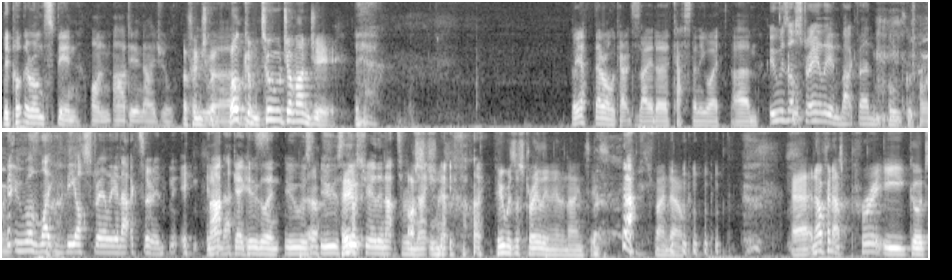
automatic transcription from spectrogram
They put their own spin on our dear Nigel. Of him who, going, uh, Welcome to Jumanji. But yeah, they're all the characters I had uh, cast anyway. Um, Who was Australian back then? oh, good point. Who was like the Australian actor in, in, in the Matt, get 90s? googling. Who was who's who- the Australian actor from Austra- 1995? Who was Australian in the 90s? Let's find out. Uh, and I think that's pretty good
